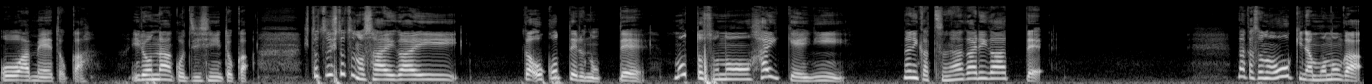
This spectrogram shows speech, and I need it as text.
大雨とか、いろんなこう地震とか、一つ一つの災害が起こってるのって、もっとその背景に何かつながりがあって、なんかその大きなものが、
